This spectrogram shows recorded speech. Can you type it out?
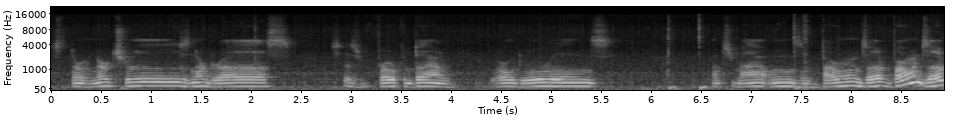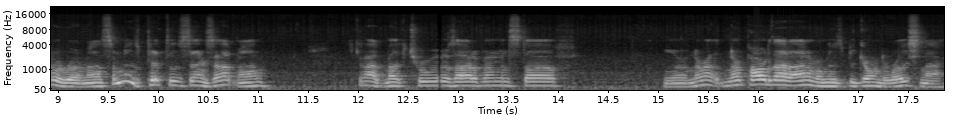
Just no, no trees, no grass. Just broken down old ruins. Bunch of mountains and bones. Bones everywhere, man. Somebody needs to pick these things up, man. You can like make tools out of them and stuff. You know, no, no part of that animal needs to be going to waste now.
